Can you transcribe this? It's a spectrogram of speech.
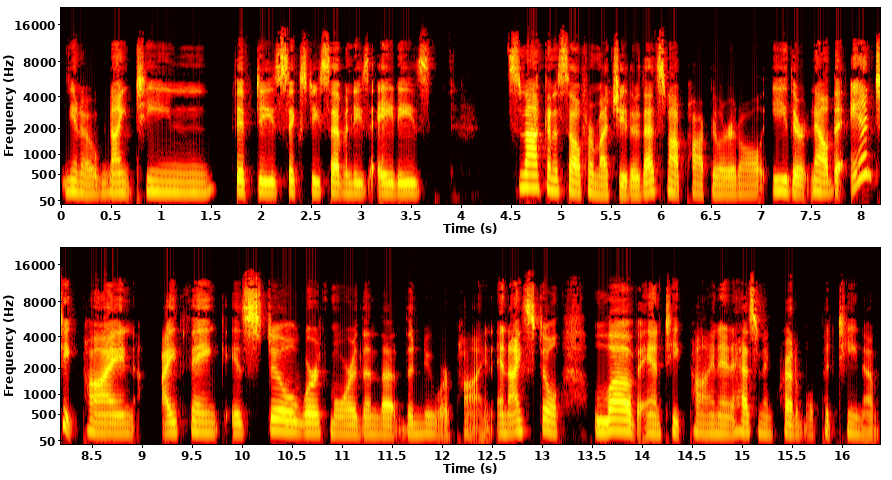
you know, 1950s, 60s, 70s, 80s it's not going to sell for much either. That's not popular at all either. Now, the antique pine, I think is still worth more than the the newer pine. And I still love antique pine and it has an incredible patina.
